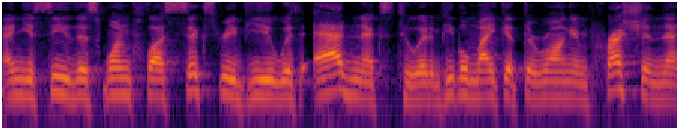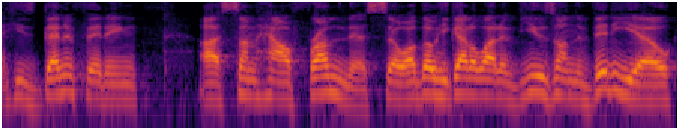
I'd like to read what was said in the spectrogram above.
and you see this OnePlus 6 review with ad next to it, and people might get the wrong impression that he's benefiting uh, somehow from this. So, although he got a lot of views on the video,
